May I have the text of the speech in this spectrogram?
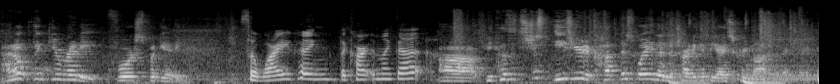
I don't think you're ready for spaghetti. So why are you cutting the carton like that? Uh, because it's just easier to cut this way than to try to get the ice cream out of it,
